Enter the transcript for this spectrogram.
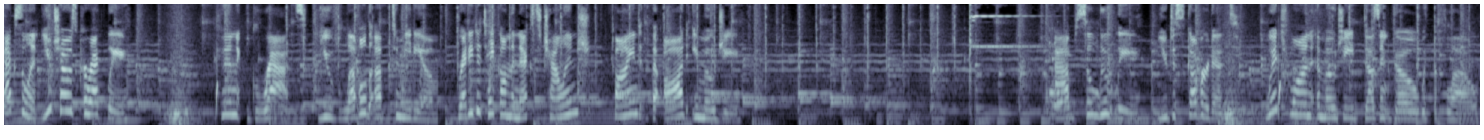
Excellent, you chose correctly. Congrats! You've leveled up to medium. Ready to take on the next challenge? Find the odd emoji. Absolutely! You discovered it. Which one emoji doesn't go with the flow?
